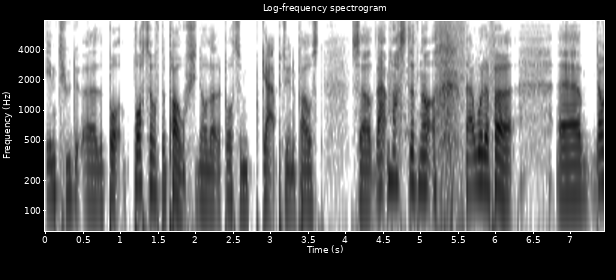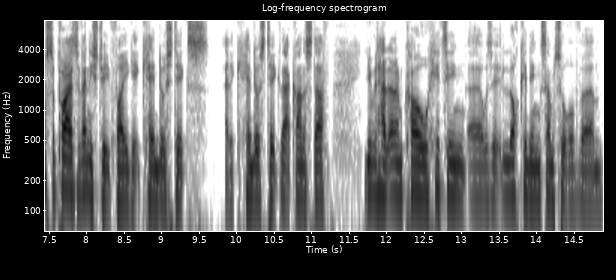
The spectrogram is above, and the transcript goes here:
into the, uh, the bo- bottom of the post, you know, like the bottom gap between the post. So that must have not, that would have hurt. Uh, no surprise if any street fight you get kendo sticks a kendo stick, that kind of stuff. You even had Adam Cole hitting, uh, was it locking in some sort of um,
